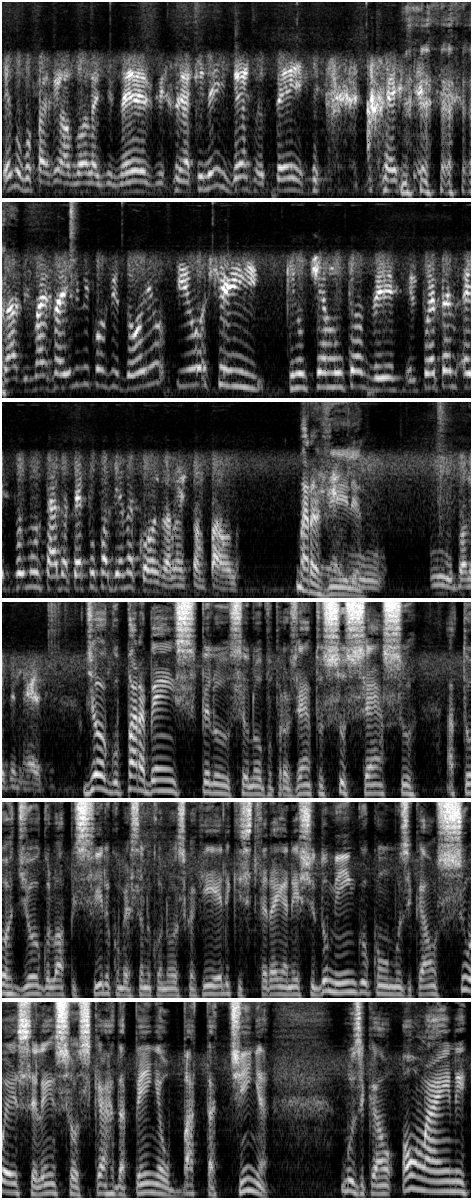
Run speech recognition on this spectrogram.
eu não vou fazer uma bola de neve, aqui nem inverno tem, aí, sabe? Mas aí ele me convidou e eu, e eu achei que não tinha muito a ver. Ele foi, até, ele foi montado até por Fabiana Cosa, lá em São Paulo. Maravilha. É, o, o Bola de Neve. Diogo, parabéns pelo seu novo projeto, sucesso. Ator Diogo Lopes Filho conversando conosco aqui, ele que estreia neste domingo com o musical Sua Excelência Oscar da Penha, o Batatinha, musical online,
